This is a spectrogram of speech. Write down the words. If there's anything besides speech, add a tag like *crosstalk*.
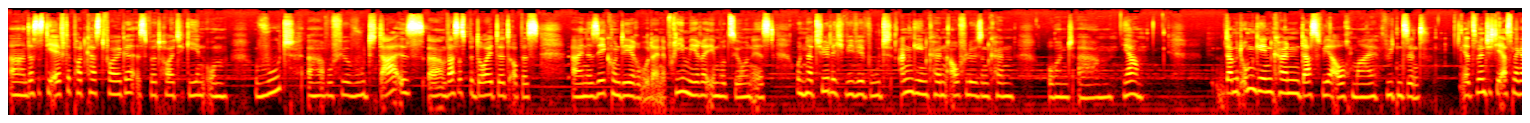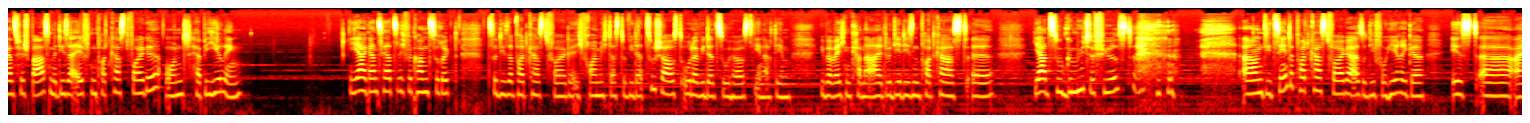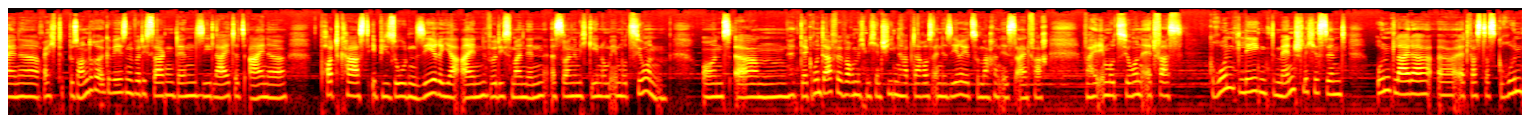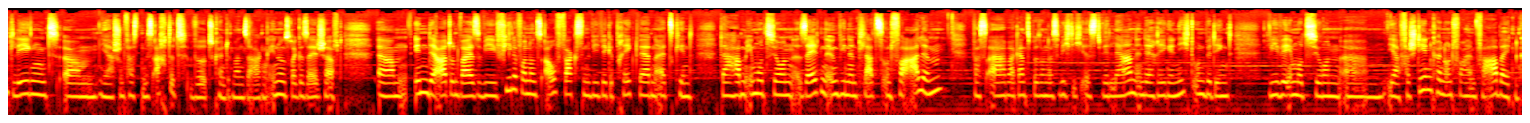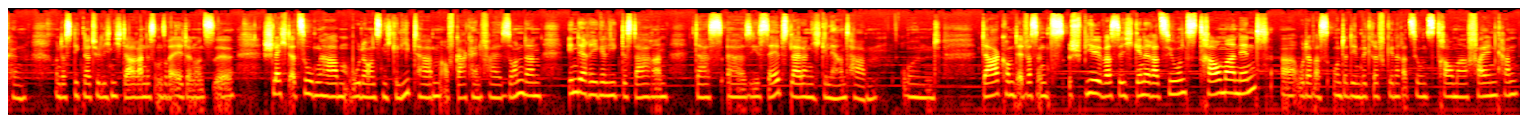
Äh, das ist die elfte Podcast-Folge. Es wird heute gehen um Wut, äh, wofür Wut da ist, äh, was es bedeutet, ob es eine sekundäre oder eine primäre Emotion ist und natürlich, wie wir Wut angehen können, auflösen können und ähm, ja, damit umgehen können, dass wir auch mal wütend sind. Jetzt wünsche ich dir erstmal ganz viel Spaß mit dieser elften Podcast-Folge und Happy Healing. Ja, ganz herzlich willkommen zurück zu dieser Podcast-Folge. Ich freue mich, dass du wieder zuschaust oder wieder zuhörst, je nachdem, über welchen Kanal du dir diesen Podcast äh, ja, zu Gemüte führst. *laughs* ähm, die zehnte Podcast-Folge, also die vorherige, ist äh, eine recht besondere gewesen, würde ich sagen, denn sie leitet eine Podcast-Episoden-Serie ein, würde ich es mal nennen. Es soll nämlich gehen um Emotionen. Und ähm, der Grund dafür, warum ich mich entschieden habe, daraus eine Serie zu machen, ist einfach, weil Emotionen etwas grundlegend Menschliches sind und leider äh, etwas, das grundlegend ähm, ja schon fast missachtet wird, könnte man sagen, in unserer Gesellschaft, ähm, in der Art und Weise, wie viele von uns aufwachsen, wie wir geprägt werden als Kind. Da haben Emotionen selten irgendwie einen Platz und vor allem, was aber ganz besonders wichtig ist, wir lernen in der Regel nicht unbedingt, wie wir Emotionen ähm, ja, verstehen können und vor allem verarbeiten können. Und das liegt natürlich nicht daran, dass unsere Eltern uns äh, schlecht erzogen haben oder uns nicht geliebt haben, auf gar keinen Fall, sondern in der Regel liegt es daran, dass äh, sie es selbst leider nicht gelernt haben. Und da kommt etwas ins Spiel, was sich Generationstrauma nennt äh, oder was unter dem Begriff Generationstrauma fallen kann.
